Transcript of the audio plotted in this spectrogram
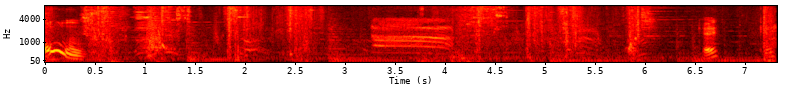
Oh! Okay. Okay.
